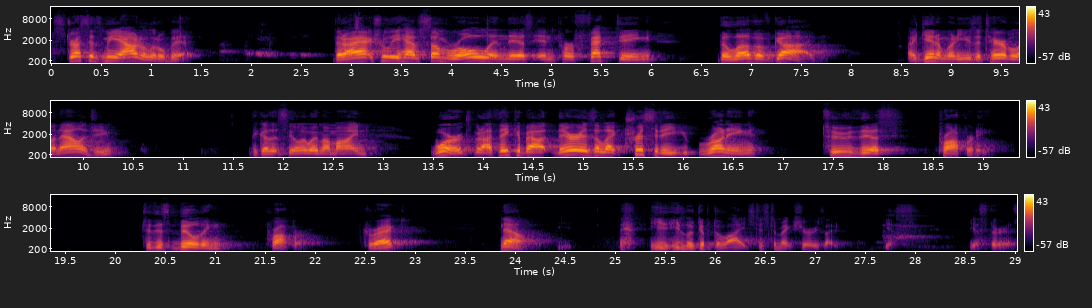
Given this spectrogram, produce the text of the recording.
stresses me out a little bit? That I actually have some role in this in perfecting the love of God. Again, I'm going to use a terrible analogy because it's the only way my mind works, but I think about there is electricity running to this property, to this building proper. Correct? Now, he, he looked up at the lights just to make sure. He's like, yes, yes, there is.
